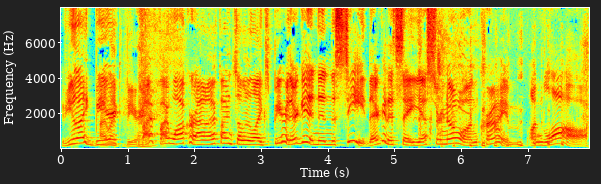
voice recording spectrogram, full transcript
If you like beer, like beer. If, I, if I walk around, I find someone who likes beer, they're getting in the seat. They're going to say yes or no on crime, on law,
